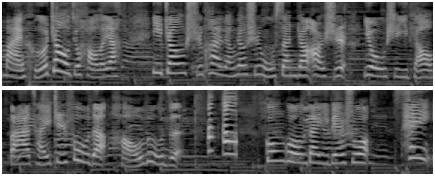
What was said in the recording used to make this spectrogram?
卖合照就好了呀。一张十块，两张十五，三张二十，又是一条发财致富的好路子。公公在一边说：“呸。”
